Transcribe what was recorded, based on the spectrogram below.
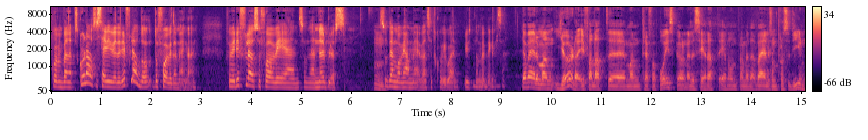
går vi bare ned på skolen, og så ser vi veldig rifle, og da, da får vi det med en gang. For vi rifler, og så får vi en sånn nødbløs. Mm. Så det må vi ha med uansett hvor vi går utenom bebyggelse. Ja, Hva er det man gjør da, ifall att eh, man treffer på isbjørn eller ser at det er noen framme der? Hva er liksom prosedyren?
